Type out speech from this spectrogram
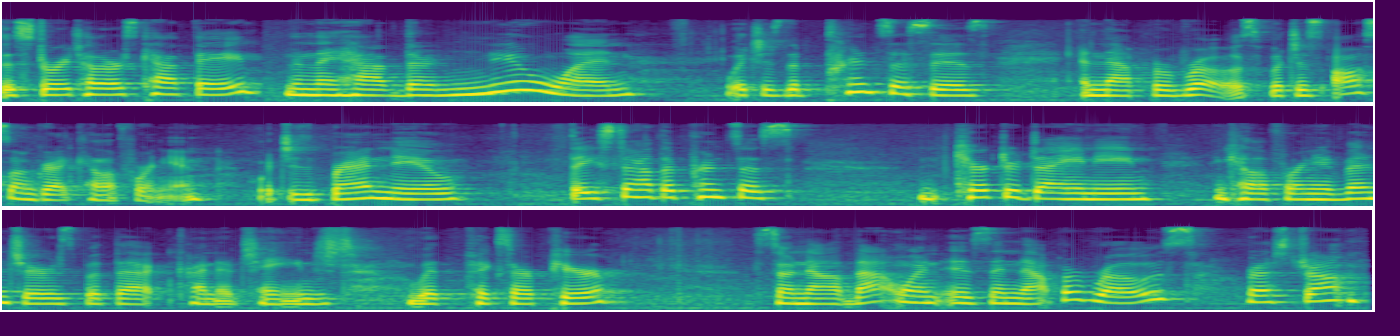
the Storytellers Cafe. Then they have their new one, which is the Princesses and Napa Rose, which is also in Grand Californian, which is brand new. They still have the Princess character dining in California Adventures, but that kind of changed with Pixar Pier. So now that one is in Napa Rose restaurant.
